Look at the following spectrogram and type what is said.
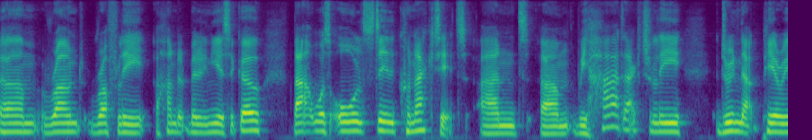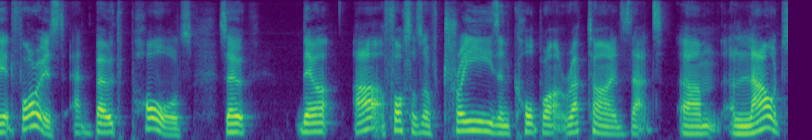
um, around roughly 100 million years ago, that was all still connected, and um, we had actually during that period forests at both poles. So there are fossils of trees and cold-blooded reptiles that um, allowed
